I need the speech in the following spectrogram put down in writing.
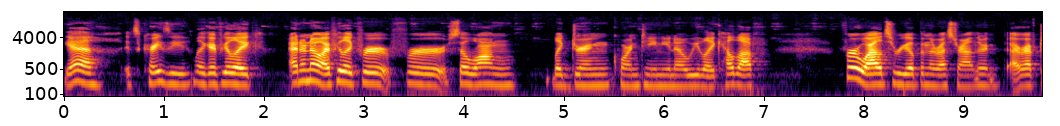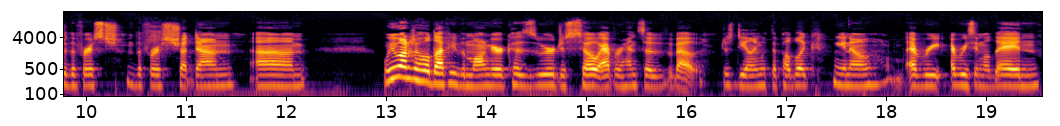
yeah, it's crazy. Like I feel like I don't know. I feel like for for so long, like during quarantine, you know, we like held off for a while to reopen the restaurant after the first the first shutdown. Um, we wanted to hold off even longer because we were just so apprehensive about just dealing with the public, you know, every every single day and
